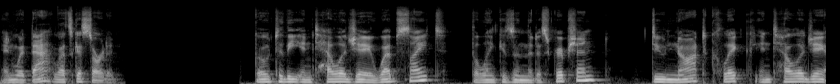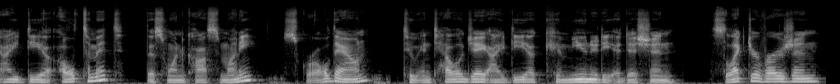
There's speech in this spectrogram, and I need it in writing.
And with that, let's get started. Go to the IntelliJ website the link is in the description. Do not click IntelliJ IDEA Ultimate. This one costs money. Scroll down to IntelliJ IDEA Community Edition. Select your version,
